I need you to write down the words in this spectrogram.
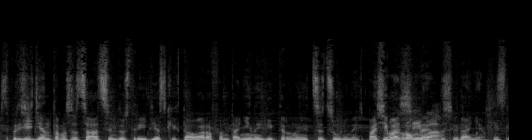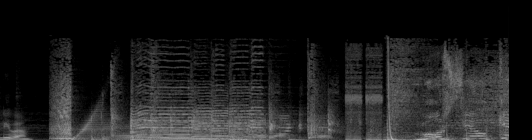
с президентом Ассоциации индустрии детских товаров Антониной Викторовной Цицулиной. Спасибо, Спасибо. огромное. До свидания. Счастливо. Мурзилки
